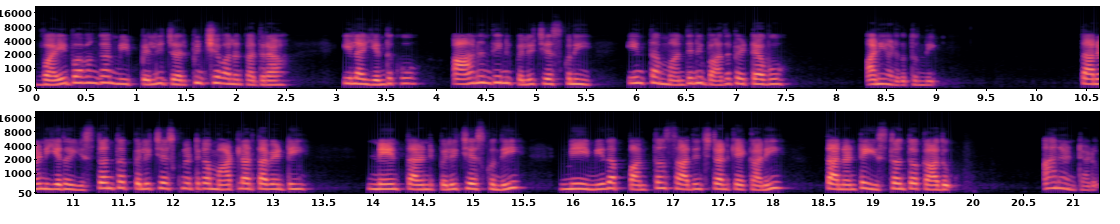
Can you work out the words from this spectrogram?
వైభవంగా మీ పెళ్ళి జరిపించేవాళ్ళం కదరా. ఇలా ఎందుకు ఆనందిని పెళ్ళి చేసుకుని ఇంతమందిని బాధ పెట్టావు? అని అడుగుతుంది. తనని ఏదో ఇష్టంతో పెళ్ళి చేసుకున్నట్టుగా మాట్లాడతావేంటి? నేను తనని పెళ్ళి చేసుకుంది మీ మీద పంతం సాధించడానికే కానీ తనంటే ఇష్టంతో కాదు. అని అంటాడు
